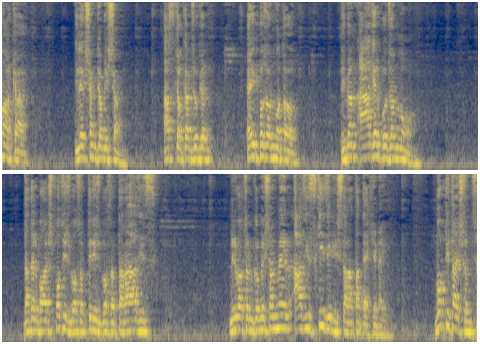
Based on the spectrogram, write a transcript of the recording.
মার্কা ইলেকশন কমিশন আজকালকার যুগের এই প্রজন্ম তো ইভেন আগের প্রজন্ম, যাদের বয়স পঁচিশ বছর, তিরিশ বছর, তারা আজিজ নির্বাচন কমিশনের আজিজ কি জিনিস তারা তা দেখে নাই। বক্তৃতায় শুনছে,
